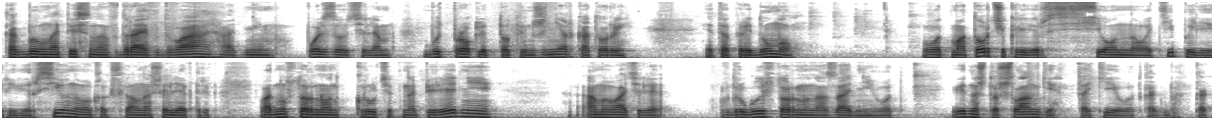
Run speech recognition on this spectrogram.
как было написано в Drive 2 одним пользователем, будь проклят тот инженер, который это придумал. Вот моторчик реверсионного типа или реверсивного, как сказал наш электрик. В одну сторону он крутит на передние омыватели, в другую сторону на задние. Вот видно, что шланги такие вот, как бы, как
